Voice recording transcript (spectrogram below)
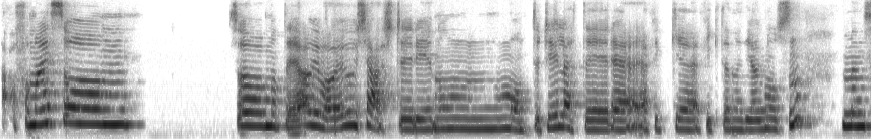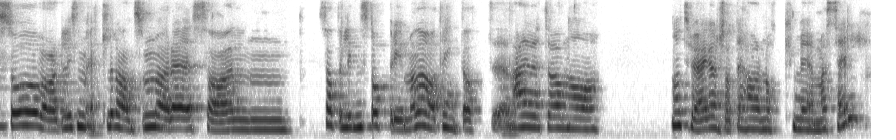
ja, for meg så så måtte, ja, vi var jo kjærester i noen måneder til etter jeg fikk, fikk, denne diagnosen. Men så var det liksom et eller annet som bare sa en, satte en liten stopper i meg da, og tenkte at nei, vet du hva, nå, nå, tror jeg kanskje at jeg har nok med meg selv.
